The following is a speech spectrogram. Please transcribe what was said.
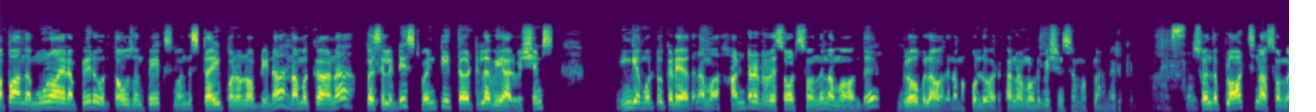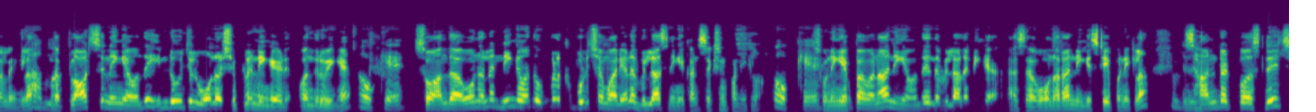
அப்போ அந்த மூணாயிரம் பேர் ஒரு தௌசண்ட் பேர்ஸ் வந்து ஸ்டே பண்ணணும் அப்படின்னா நமக்கான ஃபெசிலிட்டிஸ் டுவெண்ட்டி தேர்ட்டில வி ஆர் விஷன்ஸ் இங்க மட்டும் கிடையாது. நம்ம ஹண்ட்ரட் ரெசார்ட்ஸ் வந்து நம்ம வந்து குளோபலா வந்து நம்ம கொண்டு வரக்கான நம்மளோட விஷன்ஸ் நம்ம பிளான் இருக்கு. ஸோ இந்த பிளாட்ஸ் நான் சொன்னேன் இல்லைங்களா. இந்த பிளாட்ஸ் நீங்க வந்து இண்டிவிஜுவல் ஓனர்ஷிப்ல நீங்க வந்துருவீங்க. ஓகே. ஸோ அந்த ஓனர்ல நீங்க வந்து உங்களுக்கு பிடிச்ச மாதிரியான வில்லாஸ் நீங்க கன்ஸ்ட்ரக்ஷன் பண்ணிக்கலாம். ஓகே. ஸோ நீங்க எப்ப வேணா நீங்க வந்து இந்த வில்லால நீங்க ஆஸ் அ ஓனரா நீங்க ஸ்டே பண்ணிக்கலாம். இட்ஸ் ஹண்ட்ரட் பர்சன்டேஜ்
